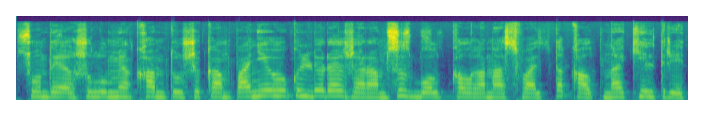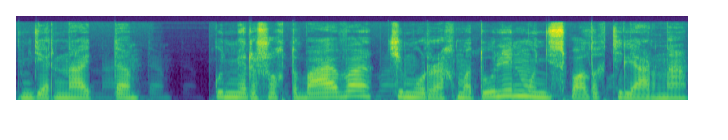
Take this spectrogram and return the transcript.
Сондай ақ жылумен қамтушы компания өкілдері жарамсыз болып қалған асфальтты қалпына келтіретіндерін айтты. Гүлмира шоқтыбаева тимур рахматуллин муниципалдық телеарна.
